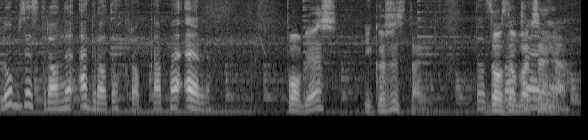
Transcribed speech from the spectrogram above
lub ze strony agrotech.pl. Pobierz i korzystaj. Do Do zobaczenia. zobaczenia.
